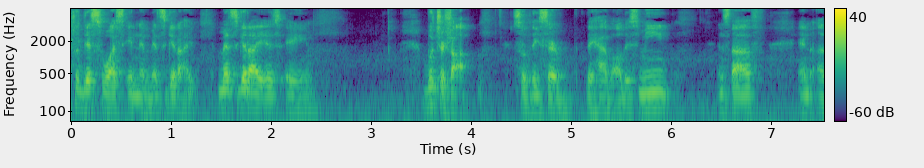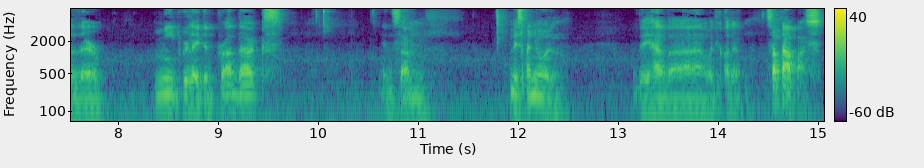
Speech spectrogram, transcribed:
So this was in a Metzgerei. Metzgerei is a butcher shop. So they serve, they have all this meat and stuff and other meat related products and some in Espanol. They have what do you call it? Some tapas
